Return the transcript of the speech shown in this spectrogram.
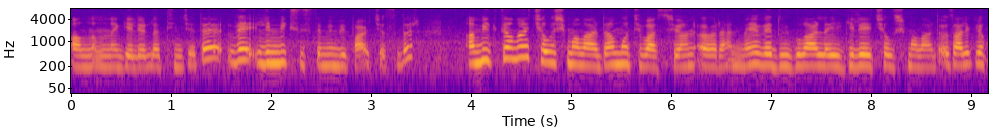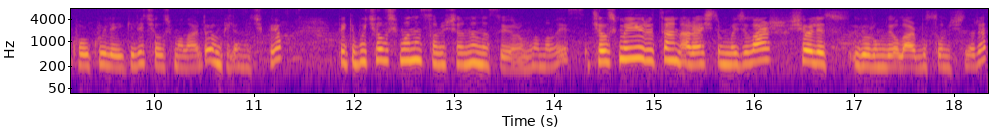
anlamına gelir Latince'de ve limbik sistemin bir parçasıdır. Amigdala çalışmalarda motivasyon, öğrenme ve duygularla ilgili çalışmalarda, özellikle korkuyla ilgili çalışmalarda ön plana çıkıyor. Peki bu çalışmanın sonuçlarını nasıl yorumlamalıyız? Çalışmayı yürüten araştırmacılar şöyle yorumluyorlar bu sonuçları.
